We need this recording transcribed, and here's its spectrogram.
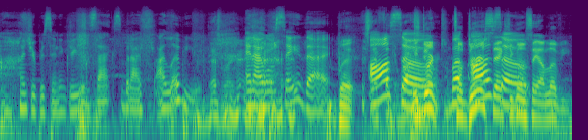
hundred percent agree with sex, but I, I love you. That's right. And I will say that. But also, during, but so during also, sex, you're gonna say I love you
